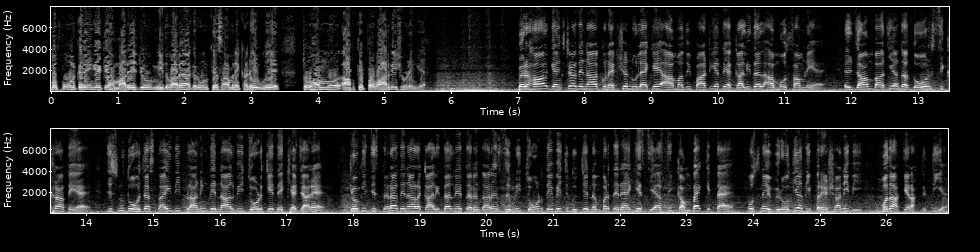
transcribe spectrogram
वो फोन करेंगे कि हमारे जो उम्मीदवार हैं अगर उनके सामने खड़े हुए तो हम आपके परिवार नहीं छोड़ेंगे ਬਹਰਹਾਲ ਗੈਂਗਸਟਰ ਦੇ ਨਾਲ ਕਨੈਕਸ਼ਨ ਨੂੰ ਲੈ ਕੇ ਆਮ ਆਦਮੀ ਪਾਰਟੀ ਅਤੇ ਅਕਾਲੀ ਦਲ ਆਮੋ ਸਾਹਮਣੇ ਹੈ ਇਲਜ਼ਾਮਬਾਜ਼ੀਆਂ ਦਾ ਦੌਰ ਸਿਖਰਾਂ ਤੇ ਹੈ ਜਿਸ ਨੂੰ 2027 ਦੀ ਪਲਾਨਿੰਗ ਦੇ ਨਾਲ ਵੀ ਜੋੜ ਕੇ ਦੇਖਿਆ ਜਾ ਰਿਹਾ ਹੈ। ਕਿਉਂਕਿ ਜਿਸ ਤਰ੍ਹਾਂ ਦੇ ਨਾਲ ਅਕਾਲੀ ਦਲ ਨੇ ਤਰਨਤਾਰਨ ਜ਼ਿਮਨੀ ਚੋਣ ਦੇ ਵਿੱਚ ਦੂਜੇ ਨੰਬਰ ਤੇ ਰਹਿ ਕੇ ਸਿਆਸੀ ਕਮਬੈਕ ਕੀਤਾ ਹੈ, ਉਸਨੇ ਵਿਰੋਧੀਆਂ ਦੀ ਪਰੇਸ਼ਾਨੀ ਵੀ ਵਧਾ ਕੇ ਰੱਖ ਦਿੱਤੀ ਹੈ।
